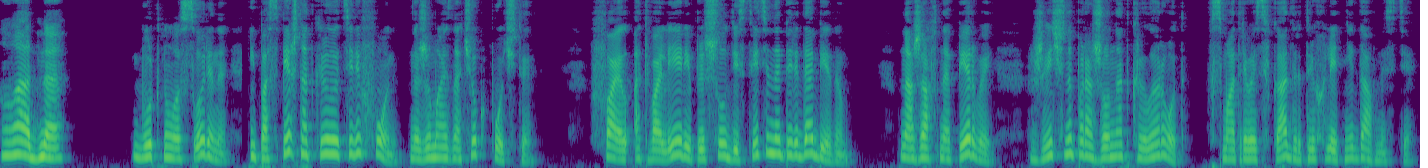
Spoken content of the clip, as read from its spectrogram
«Ладно», – буркнула Сорина и поспешно открыла телефон, нажимая значок почты. Файл от Валерии пришел действительно перед обедом. Нажав на первый, женщина пораженно открыла рот, всматриваясь в кадры трехлетней давности.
